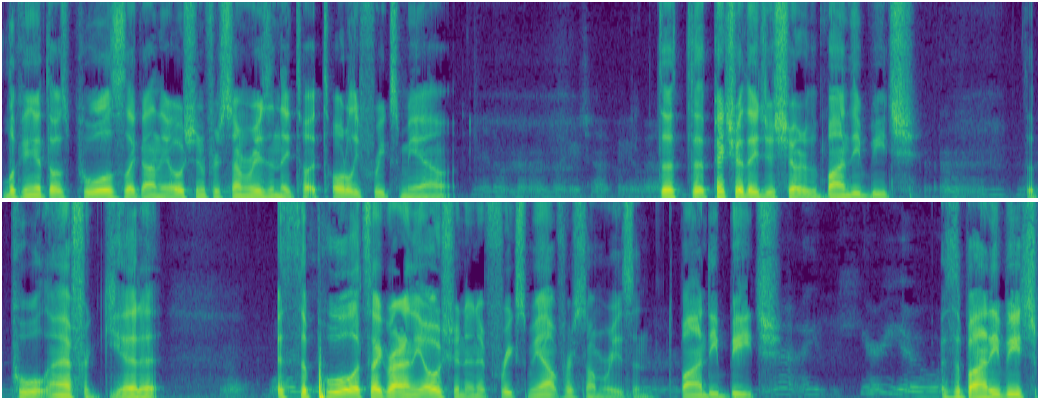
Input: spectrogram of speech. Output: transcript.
Looking at those pools like on the ocean for some reason they it totally freaks me out. I don't know what you're talking about. The the picture they just showed of the Bondi Beach, the pool. Ah, forget it. It's the pool. It's like right on the ocean, and it freaks me out for some reason. Bondi Beach. Yeah, I hear you. It's the Bondi Beach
